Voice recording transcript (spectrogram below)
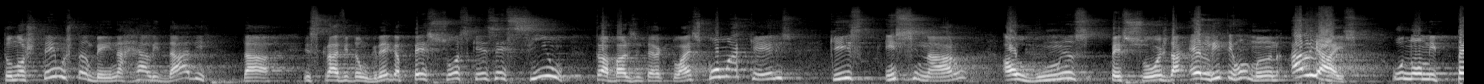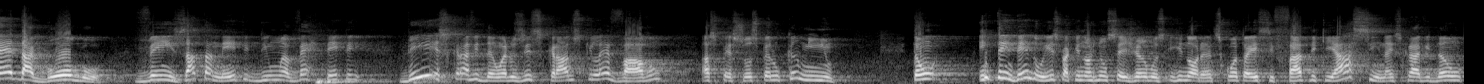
Então nós temos também, na realidade da escravidão grega, pessoas que exerciam trabalhos intelectuais, como aqueles que ensinaram algumas pessoas da elite romana. Aliás, o nome pedagogo vem exatamente de uma vertente de escravidão. Eram os escravos que levavam as pessoas pelo caminho. Então, entendendo isso, para que nós não sejamos ignorantes quanto a esse fato de que há sim na escravidão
